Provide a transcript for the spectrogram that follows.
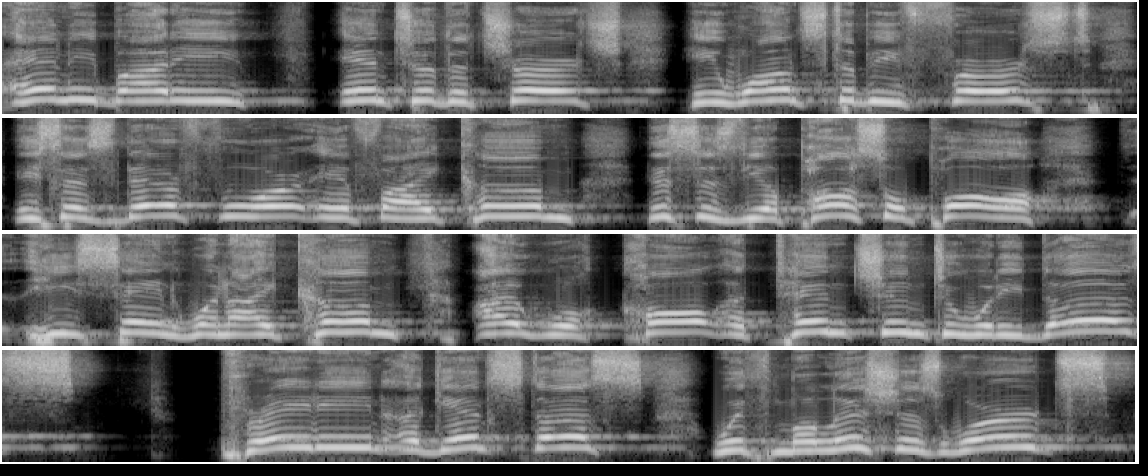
anybody into the church. He wants to be first. He says, therefore, if I come, this is the apostle Paul. He's saying, when I come, I will call attention to what he does, prating against us with malicious words.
